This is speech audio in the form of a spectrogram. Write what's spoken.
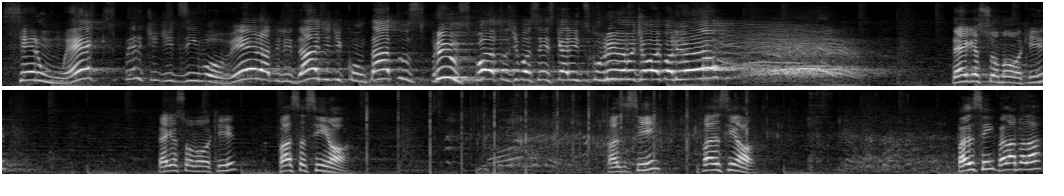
ser um expert de desenvolver a habilidade de contatos frios. Quantos de vocês querem descobrir? Levante a mão eu. Pegue a sua mão aqui. Pegue a sua mão aqui. Faça assim, ó. Faz assim. Faz assim, ó. Faz assim, vai lá, vai lá.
